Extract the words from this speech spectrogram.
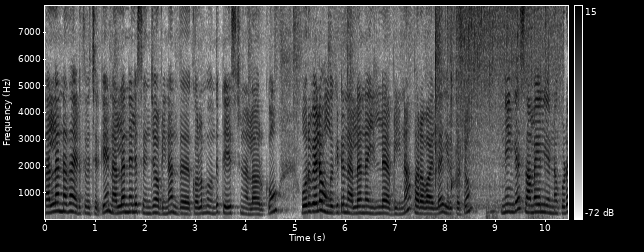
நல்லெண்ணெய் தான் எடுத்து வச்சுருக்கேன். நல்லெண்ணெயில் செஞ்சோம் அப்படின்னா அந்த குழம்பு வந்து டேஸ்ட் நல்லாயிருக்கும் ஒருவேளை உங்ககிட்ட நல்லெண்ணெய் இல்லை அப்படின்னா பரவாயில்ல இருக்கட்டும். நீங்கள் சமையல் எண்ணெய் கூட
